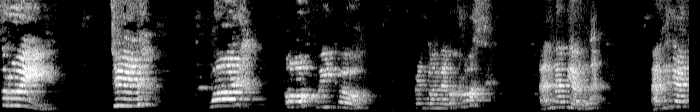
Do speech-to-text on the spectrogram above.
Three, two, one. Off we go. Bring one leg across, and then the other. And again,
